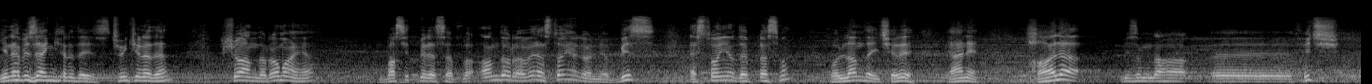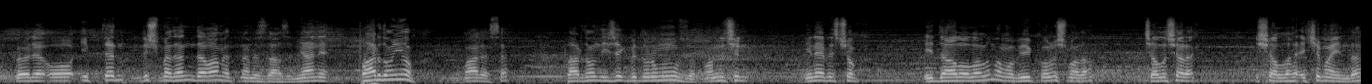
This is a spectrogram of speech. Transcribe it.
Yine biz en gerideyiz. Çünkü neden? Şu anda Romanya basit bir hesapla Andorra ve Estonya ile oynuyor. Biz Estonya deplasman, Hollanda içeri. Yani hala bizim daha eee, hiç böyle o ipten düşmeden devam etmemiz lazım. Yani pardon yok maalesef. Pardon diyecek bir durumumuz yok. Onun için yine biz çok iddialı olalım ama büyük konuşmadan çalışarak inşallah Ekim ayında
